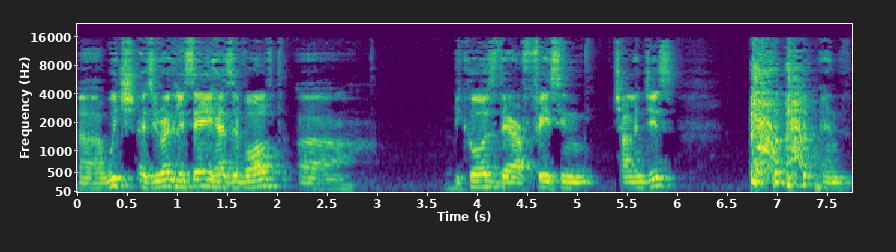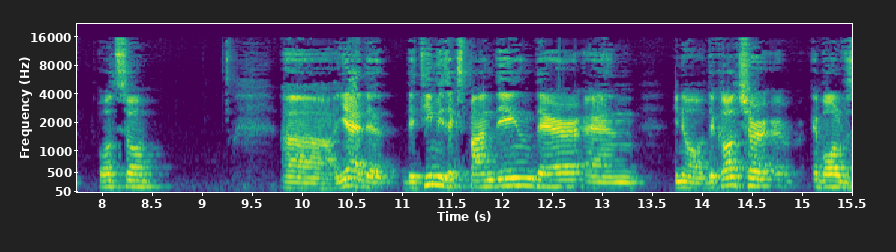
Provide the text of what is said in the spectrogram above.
uh, which, as you rightly say, has evolved uh, because they are facing challenges, and also, uh, yeah, the the team is expanding there, and you know the culture evolves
